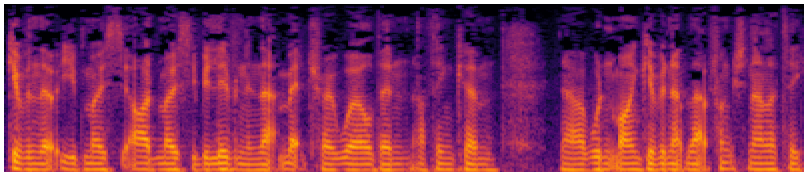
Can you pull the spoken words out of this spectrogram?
given that you'd most I'd mostly be living in that metro world, then I think um, you know I wouldn't mind giving up that functionality.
